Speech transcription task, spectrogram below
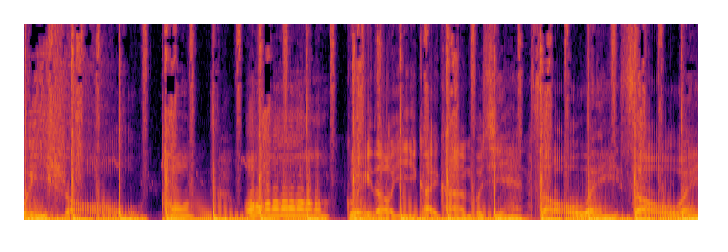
回首，哦哦，轨道一开看不见，走位，走位。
